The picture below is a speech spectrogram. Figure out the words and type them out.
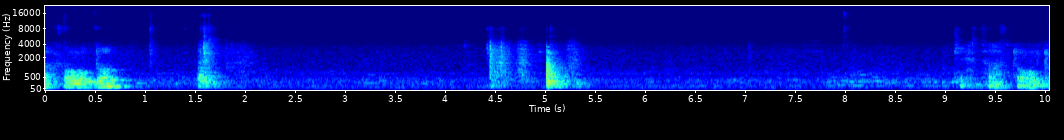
Bir tarafı oldu. Diğer tarafta oldu.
